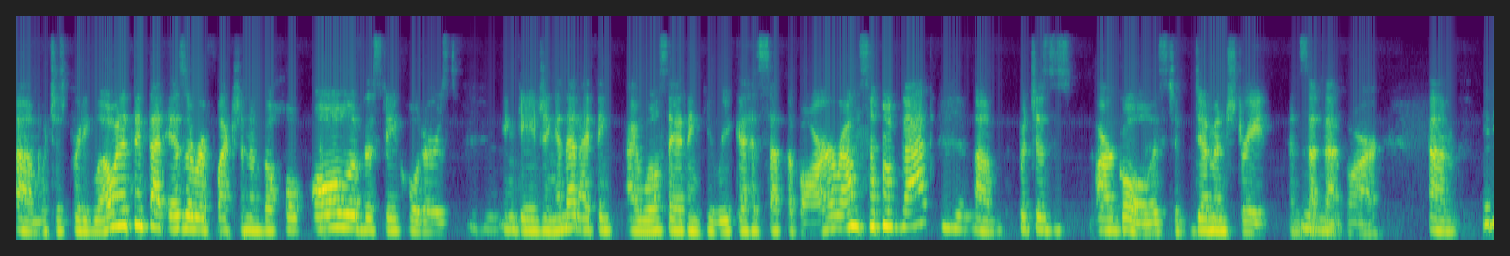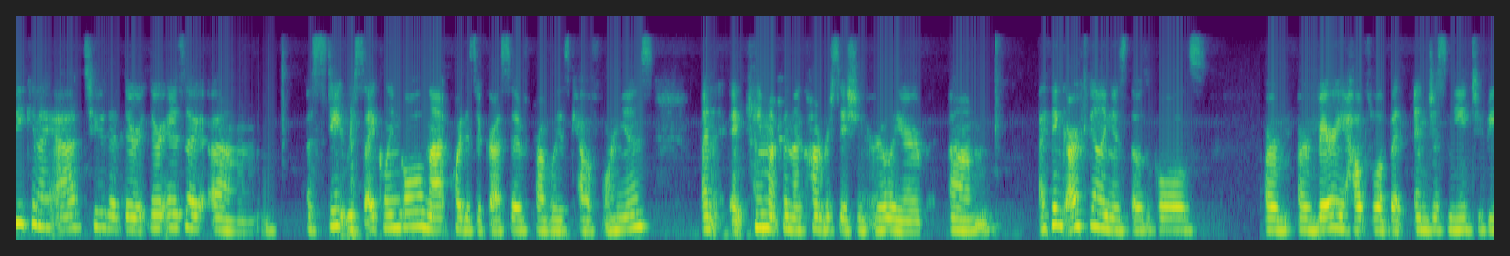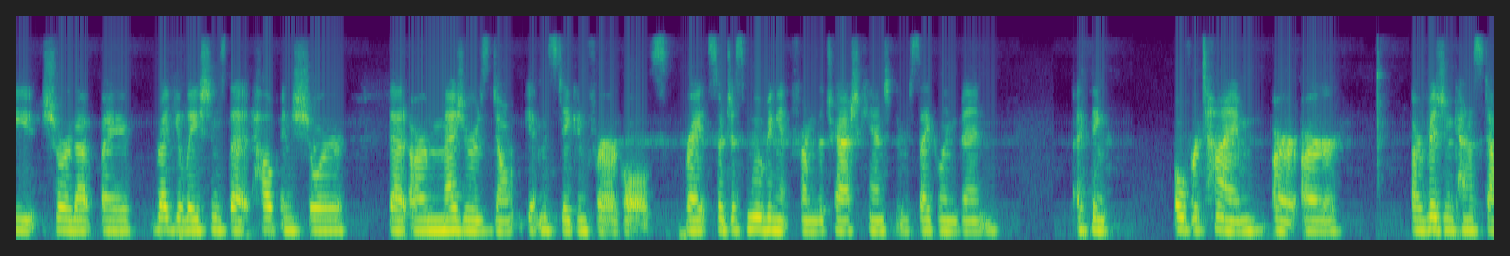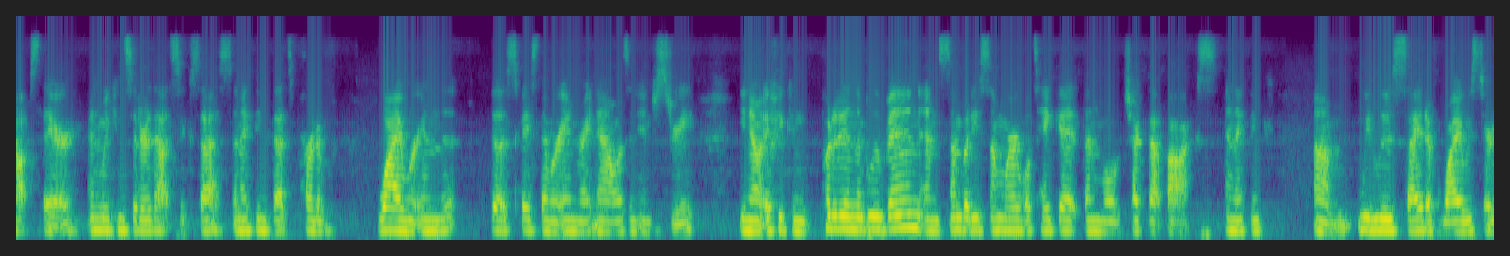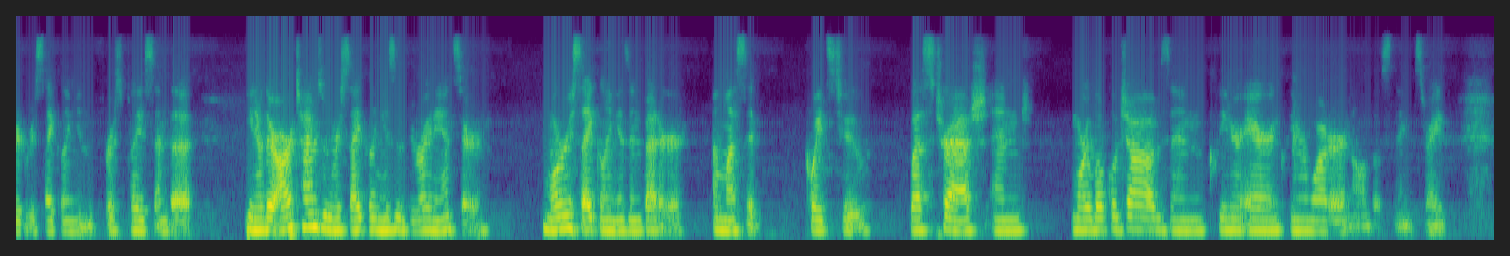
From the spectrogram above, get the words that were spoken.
um, which is pretty low. And I think that is a reflection of the whole, all of the stakeholders Mhm. engaging. And that I think, I will say, I think Eureka has set the bar around some of that, Mhm. um, which is our goal is to demonstrate and set Mhm. that bar. Um, Maybe can I add too that there there is a um, a state recycling goal, not quite as aggressive probably as California's, and it came up in the conversation earlier. Um, I think our feeling is those goals are are very helpful, but and just need to be shored up by regulations that help ensure that our measures don't get mistaken for our goals, right? So just moving it from the trash can to the recycling bin, I think over time our our our vision kind of stops there and we consider that success. And I think that's part of why we're in the, the space that we're in right now as an industry. You know, if you can put it in the blue bin and somebody somewhere will take it, then we'll check that box. And I think um, we lose sight of why we started recycling in the first place. And the, you know, there are times when recycling isn't the right answer. More recycling isn't better unless it equates to less trash and more local jobs and cleaner air and cleaner water and all those things, right?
